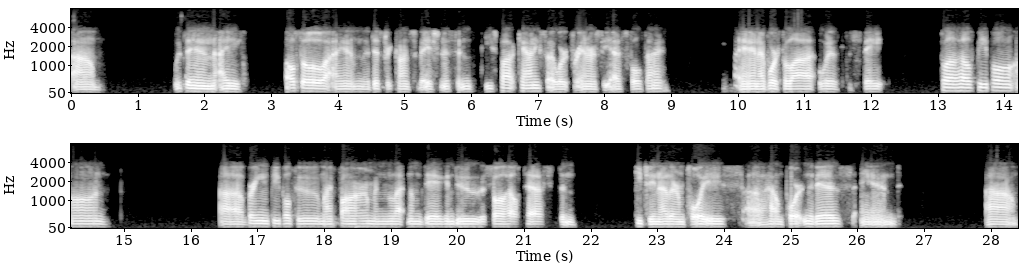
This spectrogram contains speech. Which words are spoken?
Um, within, I also I am the district conservationist in East Pot County, so I work for NRCS full time and I've worked a lot with the state soil health people on uh, bringing people to my farm and letting them dig and do the soil health test and teaching other employees uh, how important it is and um,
